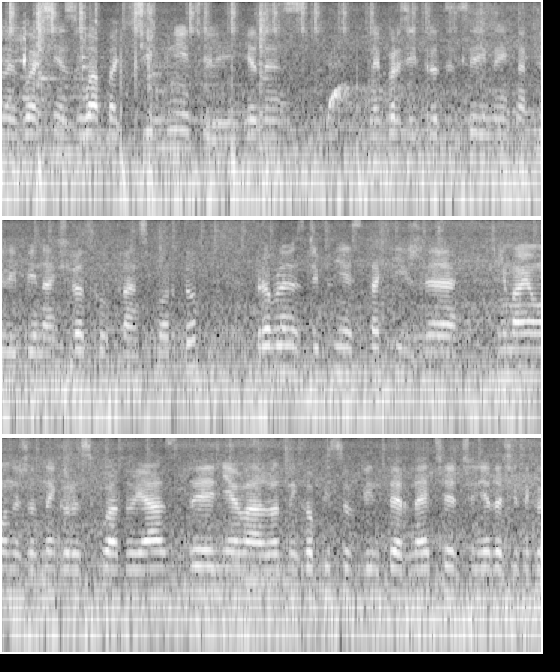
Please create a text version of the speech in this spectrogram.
Idziemy właśnie złapać jeepney, czyli jeden z najbardziej tradycyjnych na Filipinach środków transportu. Problem z jeepney jest taki, że nie mają one żadnego rozkładu jazdy, nie ma żadnych opisów w internecie, czy nie da się tego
